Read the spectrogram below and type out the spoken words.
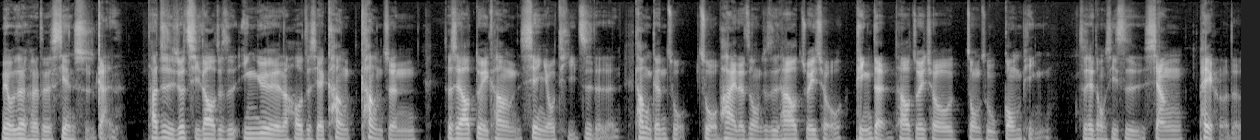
没有任何的现实感。他自己就提到，就是音乐，然后这些抗抗争，这些要对抗现有体制的人，他们跟左左派的这种，就是他要追求平等，他要追求种族公平，这些东西是相配合的。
